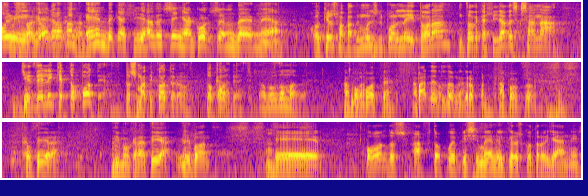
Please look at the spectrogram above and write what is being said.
Όλοι παλιότερα έγραφαν ήταν. 11.999. Ο κύριος Παπαδημούλης λοιπόν λέει τώρα 12.000 ξανά. Και δεν λέει και το πότε. Το σημαντικότερο. Το πότε. Από εβδομάδα. Από Λοιπόν, πότε; πάρτε Από του το εβδομάδα. μικρόφωνο. Από εδώ. το πήρα. Δημοκρατία. Λοιπόν, ε, όντως αυτό που επισημαίνει ο κύριος Κοτρογιάννης,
